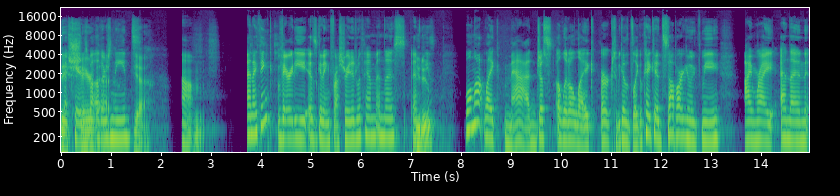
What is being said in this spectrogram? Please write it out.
They that cares about that. others' needs. Yeah. Um, and I think Verity is getting frustrated with him in this. And You do? He's, well, not like mad, just a little like irked because it's like, okay, kids, stop arguing with me. I'm right. And then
